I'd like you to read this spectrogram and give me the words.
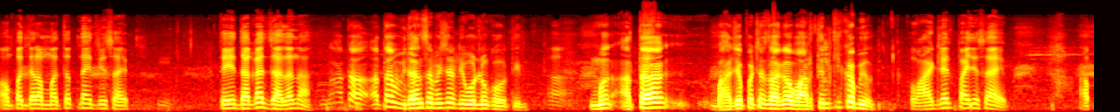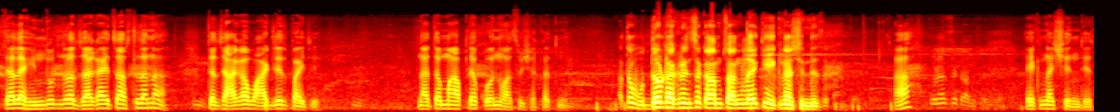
पण त्याला मतच नाही दिली साहेब. ते दगाच झालं ना. मग आता आता विधानसभेच्या निवडणुका होतील. मग आता भाजपच्या जागा वाढतील की कमी होतील? वाढलेच पाहिजे साहेब. आपल्याला हिंदूंना जगायचं असलं ना तर जागा वाढलेच पाहिजे. नाही तर मग आपल्या कोण वाचू शकत नाही. आता उद्धव ठाकरेंचं काम चांगलं आहे की एकनाथ शिंदेचं काम? हां? कोणाचं काम चांगलं एकनाथ शिंदेच.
